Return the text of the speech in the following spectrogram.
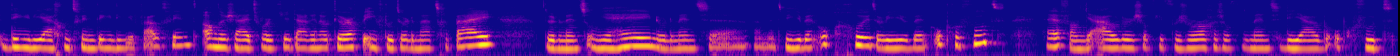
dingen die jij goed vindt, dingen die je fout vindt. Anderzijds word je daarin ook heel erg beïnvloed door de maatschappij. Door de mensen om je heen, door de mensen eh, met wie je bent opgegroeid, door wie je bent opgevoed. Hè, van je ouders of je verzorgers of de mensen die jou hebben opgevoed.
